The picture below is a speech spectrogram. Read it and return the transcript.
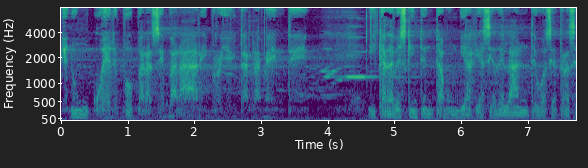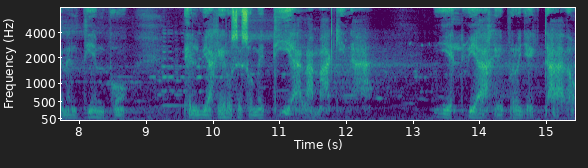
en un cuerpo para separar y proyectar la mente. Y cada vez que intentaba un viaje hacia adelante o hacia atrás en el tiempo, el viajero se sometía a la máquina y el viaje proyectado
